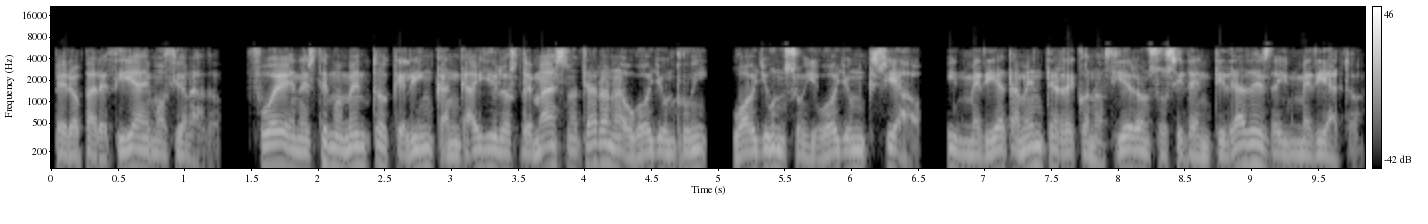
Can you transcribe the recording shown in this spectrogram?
pero parecía emocionado. Fue en este momento que Lin Kang'ai y los demás notaron a Woyun Rui, Woyun Su y Woyun Xiao. Inmediatamente reconocieron sus identidades de inmediato.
